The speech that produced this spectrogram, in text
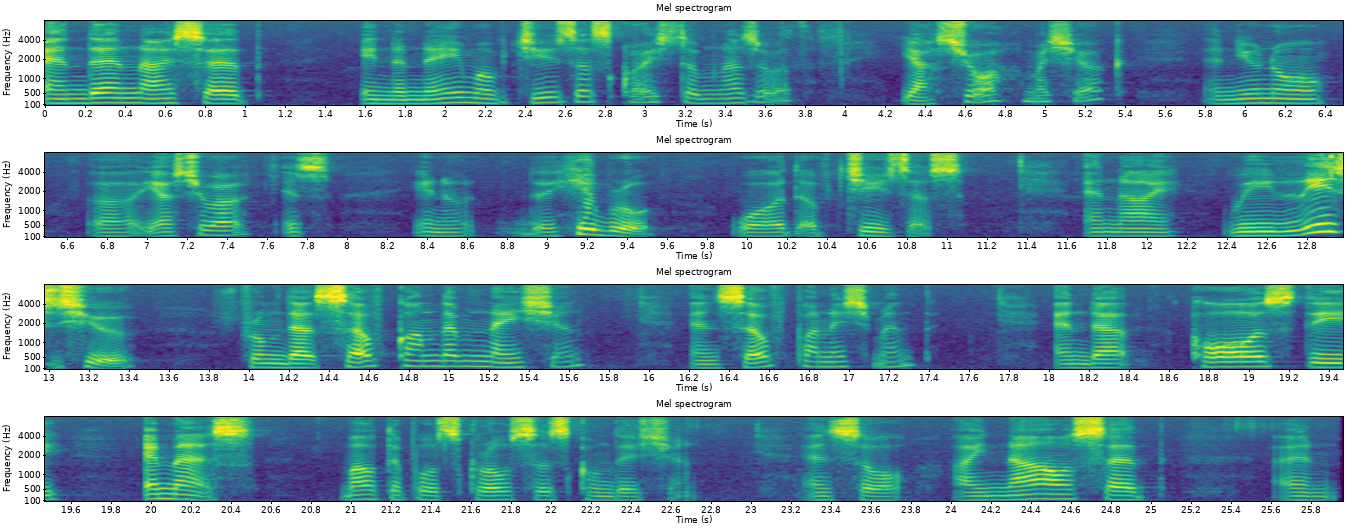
And then I said, in the name of Jesus Christ of Nazareth, Yeshua Mashiach, and you know, uh, Yeshua is, you know, the Hebrew word of Jesus. And I release you from that self-condemnation and self-punishment, and that caused the MS, multiple sclerosis condition. And so I now said, and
